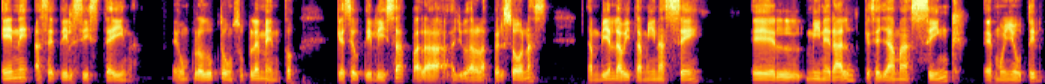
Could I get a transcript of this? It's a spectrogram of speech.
N-acetilcisteína. Es un producto, un suplemento que se utiliza para ayudar a las personas. También la vitamina C, el mineral que se llama zinc, es muy útil.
